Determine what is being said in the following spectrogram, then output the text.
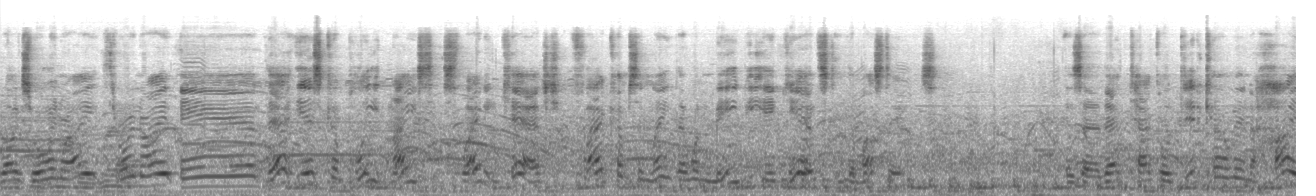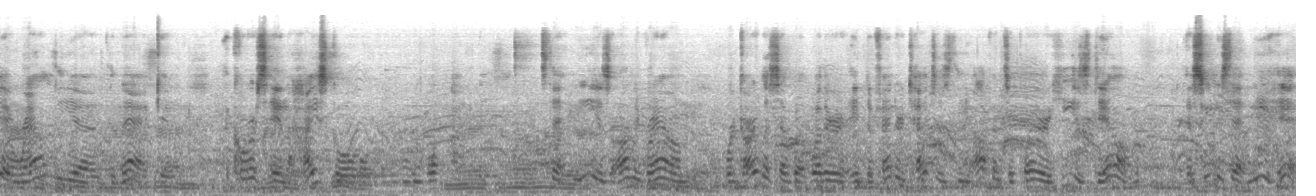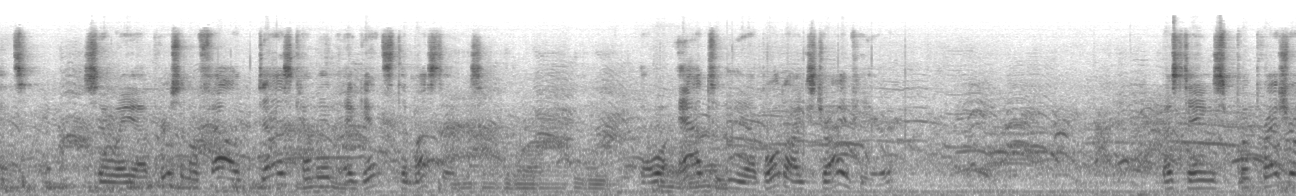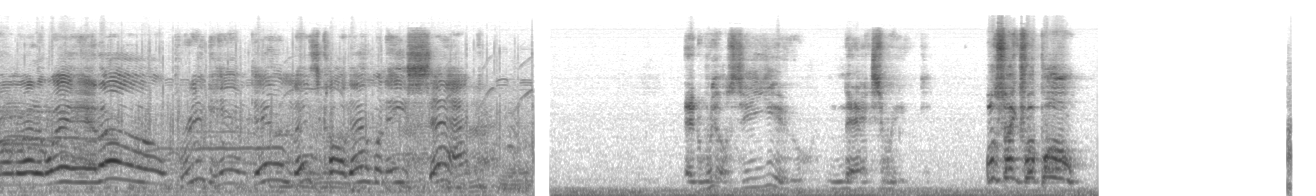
Bulldogs rolling right, throwing right, and that is complete. Nice sliding catch. Flag comes in late. That one may be against the Mustangs. As uh, that tackle did come in high around the, uh, the neck. And of course, in high school, that knee is on the ground, regardless of whether a defender touches the offensive player, he is down as soon as that knee hits. So a uh, personal foul does come in against the Mustangs. That will add to the uh, Bulldogs' drive here. Mustangs put pressure on right away, and oh, bring him down. Let's call that one a sack. And we'll see you next week. We'll Football!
